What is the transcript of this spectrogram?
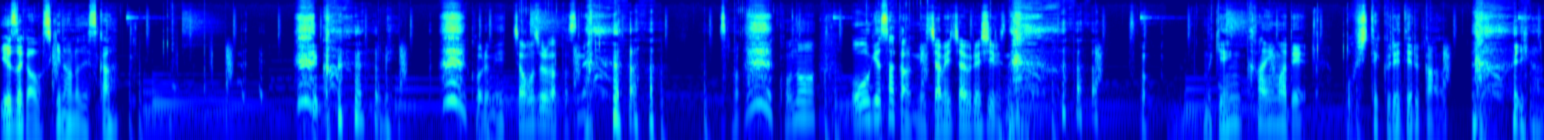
ゆずがお好きなのですか？これめっちゃ面白かったですね この大げさ感めちゃめちゃ嬉しいですね限界まで押してくれてる感 いや、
